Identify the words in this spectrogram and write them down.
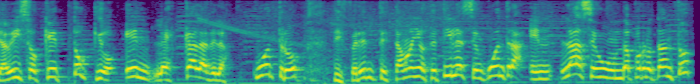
te aviso que Tokio en la escala de los cuatro diferentes tamaños textiles se encuentra en la segunda, por lo tanto,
